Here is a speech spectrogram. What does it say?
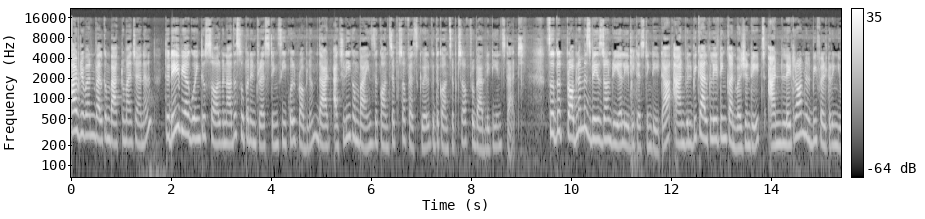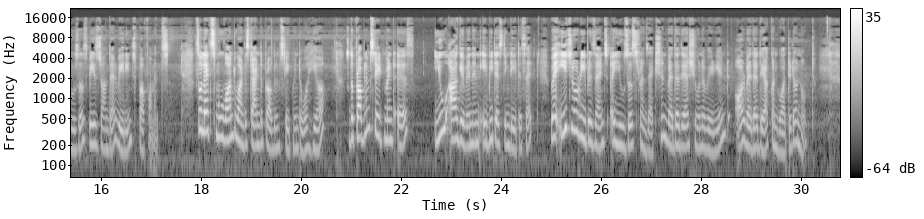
Hi everyone, welcome back to my channel. Today we are going to solve another super interesting SQL problem that actually combines the concepts of SQL with the concepts of probability and stats. So the problem is based on real A-B testing data and we'll be calculating conversion rates and later on we'll be filtering users based on their variance performance. So let's move on to understand the problem statement over here. So the problem statement is you are given an A-B testing dataset where each row represents a user's transaction, whether they are shown a variant or whether they are converted or not.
